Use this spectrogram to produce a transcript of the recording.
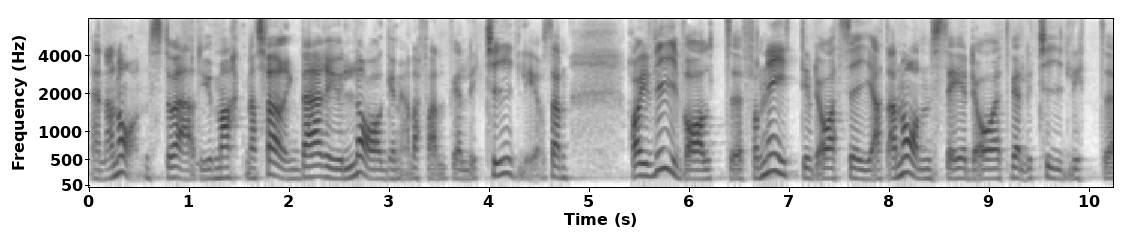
en annons, då är det ju marknadsföring. Där är ju lagen i alla fall väldigt tydlig. Och sen har ju vi valt eh, för native då att säga att annons är då ett väldigt tydligt eh,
